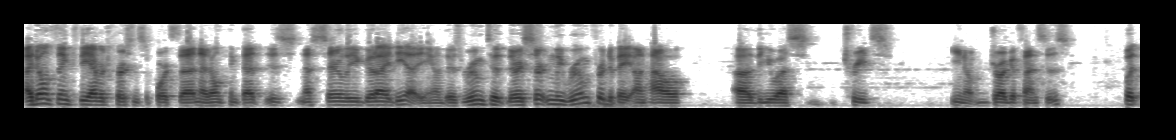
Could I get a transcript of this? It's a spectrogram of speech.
I don't think the average person supports that, and I don't think that is necessarily a good idea. You know, there's room to there is certainly room for debate on how uh, the U.S. treats you know drug offenses, but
